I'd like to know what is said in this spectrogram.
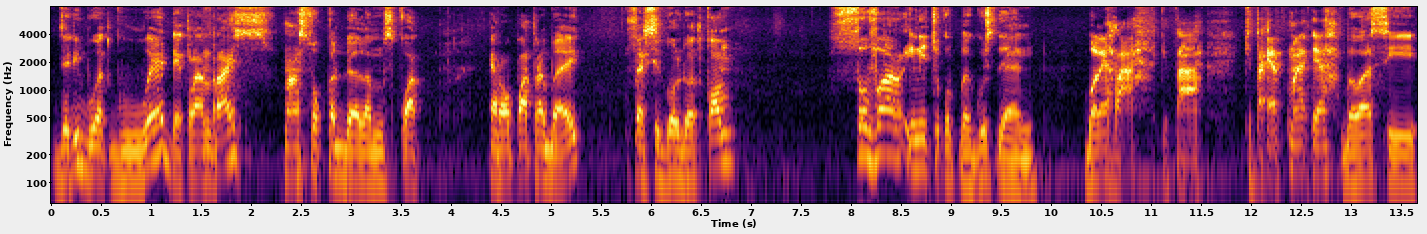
jadi buat gue Declan Rice masuk ke dalam squad Eropa terbaik versi goal.com so far ini cukup bagus dan bolehlah kita kita admit ya bahwa si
